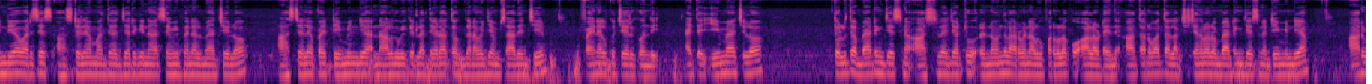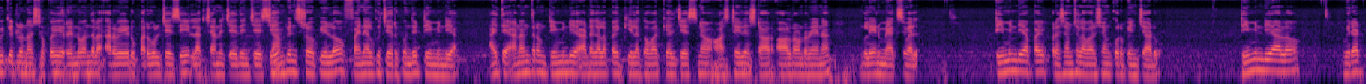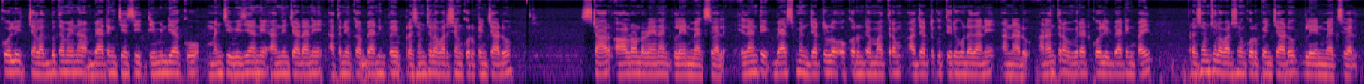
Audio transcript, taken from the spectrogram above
India versus Australia మధ్య జరిగిన semi-final మ్యాచ్లో ఆస్ట్రేలియాపై టీమిండియా నాలుగు వికెట్ల తేడాతో ఘన విజయం సాధించి ఫైనల్కు చేరుకుంది. అయితే ఈ మ్యాచ్లో తొలుత బ్యాటింగ్ చేసిన ఆస్ట్రేలియా జట్టు రెండు వందల అరవై నాలుగు పరుగులకు ఆలౌటైంది. ఆ తర్వాత లక్ష ఛేదనలో బ్యాటింగ్ చేసిన టీమిండియా ఆరు వికెట్లు నష్టపోయి రెండు వందల అరవై ఏడు పరుగులు చేసి లక్ష్యాన్ని ఛేదించేసి చాంపియన్స్ ట్రోఫీలో ఫైనల్కు చేరుకుంది టీమిండియా. అయితే అనంతరం టీమిండియా ఆటగాళ్ళపై కీలక వ్యాఖ్యలు చేసిన ఆస్ట్రేలియా స్టార్ ఆల్రౌండర్ అయిన గ్లేన్ మ్యాక్స్వెల్ టీమిండియాపై ప్రశంసల వర్షం కురిపించాడు. టీమిండియాలో విరాట్ కోహ్లీ చాలా అద్భుతమైన బ్యాటింగ్ చేసి టీమిండియాకు మంచి విజయాన్ని అందించాడని అతని యొక్క బ్యాటింగ్పై ప్రశంసల వర్షం కురిపించాడు స్టార్ ఆల్రౌండర్ అయిన గ్లెన్ మ్యాక్స్వెల్ ఇలాంటి బ్యాట్స్మెన్ జట్టులో ఒకరుంటే మాత్రం ఆ జట్టుకు తిరుగుండదని అన్నాడు. అనంతరం విరాట్ కోహ్లీ బ్యాటింగ్పై ప్రశంసల వర్షం కురిపించాడు గ్లెన్ మ్యాక్స్వెల్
